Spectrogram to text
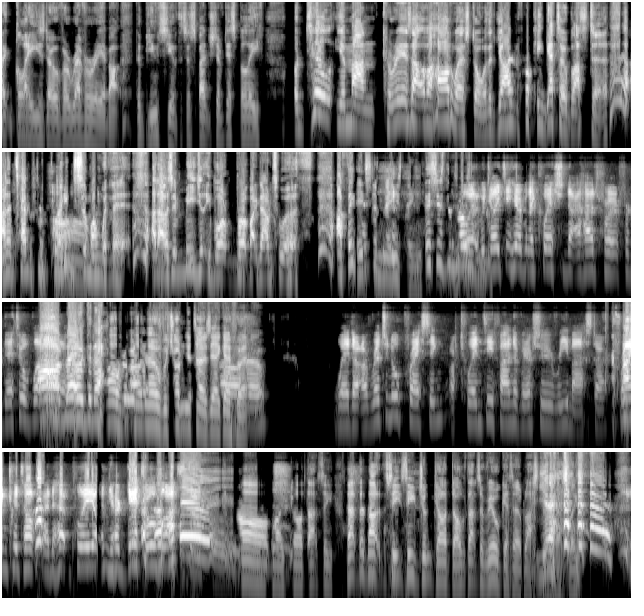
like glazed over reverie about the beauty of the suspension of disbelief until your man careers out of a hardware store with a giant fucking ghetto blaster and attempts to brain Oh. someone with it, and I was immediately brought, brought back down to earth. I think It's this, amazing. this is the moment. would you like to hear my question that I had for for Ghetto blaster? Oh no, did I? Oh, oh no, we trod on your toes. Yeah, go Oh, for it. no. Whether original pressing or 20th anniversary remaster, crank it up and hit play on your Ghetto Blaster. Oh my god, that's a, that that, that see, see junkyard dog. That's a real ghetto blaster Yeah, wrestling.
